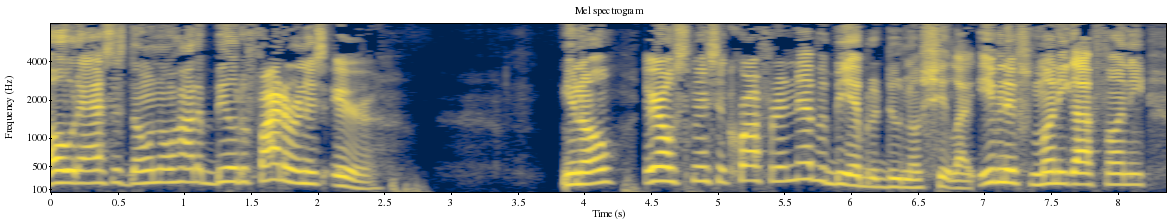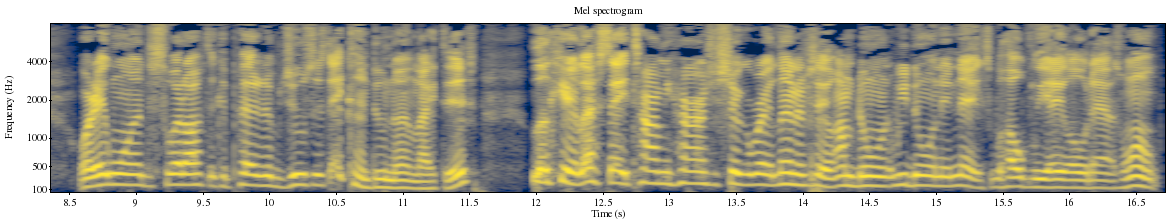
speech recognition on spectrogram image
old asses, don't know how to build a fighter in this era. You know, Errol Spence and Crawford would never be able to do no shit like even if money got funny or they wanted to sweat off the competitive juices, they couldn't do nothing like this. Look here, let's say Tommy Hearns and Sugar Ray Leonard say, I'm doing we doing it next. Well hopefully a old ass won't.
